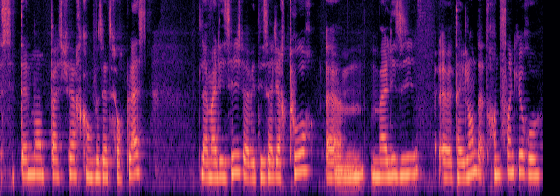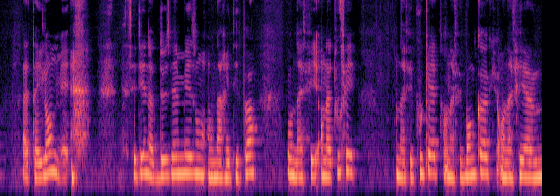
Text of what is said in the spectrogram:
c'est tellement pas cher quand vous êtes sur place. La Malaisie, j'avais des allers-retours. Euh, Malaisie, euh, Thaïlande à 35 euros. La Thaïlande, mais c'était notre deuxième maison. On n'arrêtait pas. On a, fait, on a tout fait. On a fait Phuket, on a fait Bangkok, on a fait euh,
